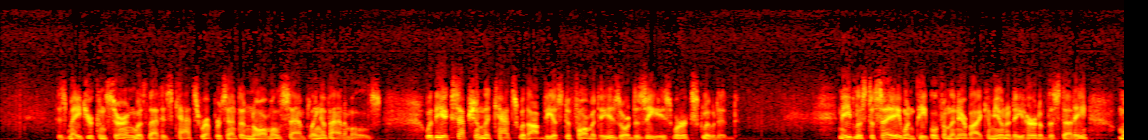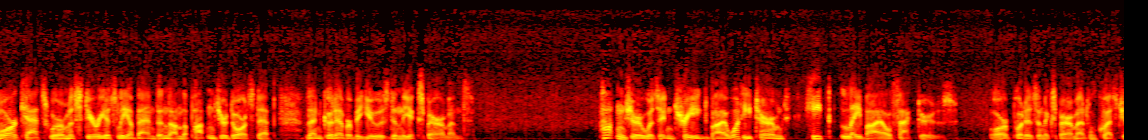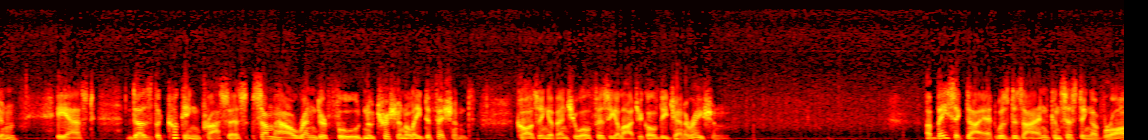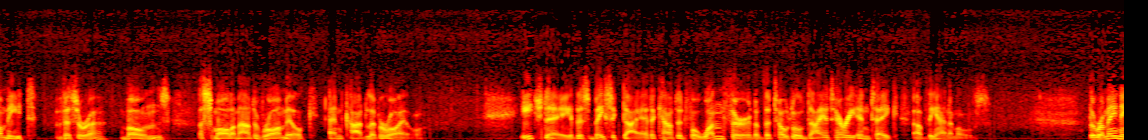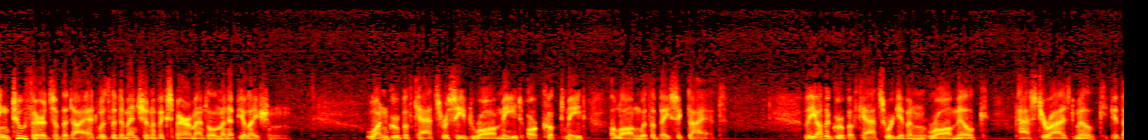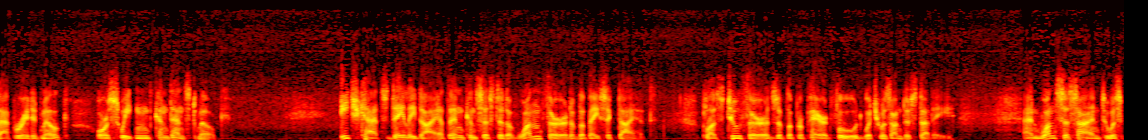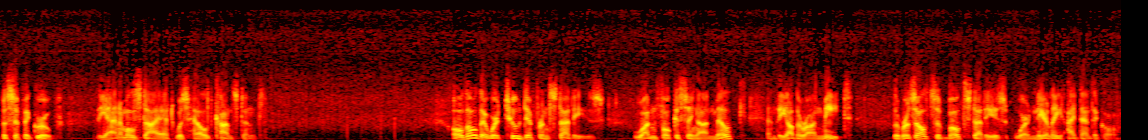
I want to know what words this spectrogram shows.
His major concern was that his cats represent a normal sampling of animals, with the exception that cats with obvious deformities or disease were excluded. Needless to say, when people from the nearby community heard of the study, more cats were mysteriously abandoned on the Pottenger doorstep than could ever be used in the experiment. Pottenger was intrigued by what he termed heat labile factors. Or, put as an experimental question, he asked, does the cooking process somehow render food nutritionally deficient? Causing eventual physiological degeneration. A basic diet was designed consisting of raw meat, viscera, bones, a small amount of raw milk, and cod liver oil. Each day, this basic diet accounted for one-third of the total dietary intake of the animals. The remaining two-thirds of the diet was the dimension of experimental manipulation. One group of cats received raw meat or cooked meat along with the basic diet. The other group of cats were given raw milk, pasteurized milk, evaporated milk, or sweetened condensed milk. Each cat's daily diet then consisted of one-third of the basic diet, plus two-thirds of the prepared food which was under study. And once assigned to a specific group, the animal's diet was held constant. Although there were two different studies, one focusing on milk and the other on meat, the results of both studies were nearly identical.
